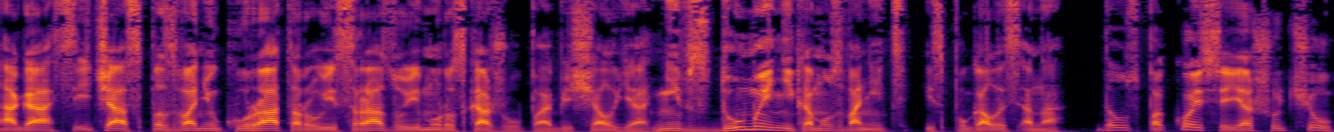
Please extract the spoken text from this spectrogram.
«Ага, сейчас позвоню куратору и сразу ему расскажу», — пообещал я. «Не вздумай никому звонить», — испугалась она. «Да успокойся, я шучу».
